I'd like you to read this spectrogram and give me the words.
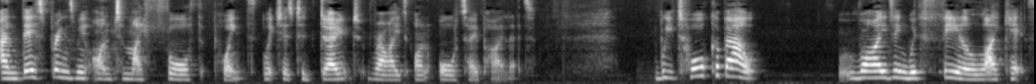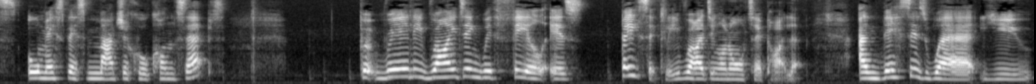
And this brings me on to my fourth point, which is to don't ride on autopilot. We talk about riding with feel like it's almost this magical concept. But really, riding with feel is basically riding on autopilot. And this is where you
